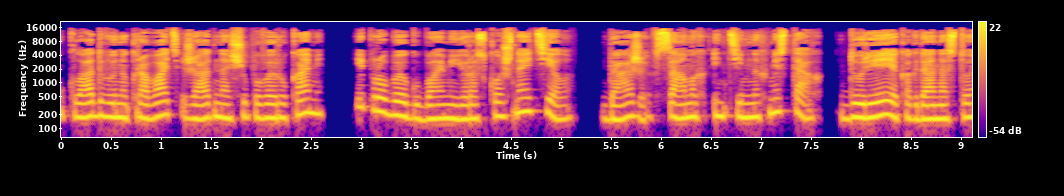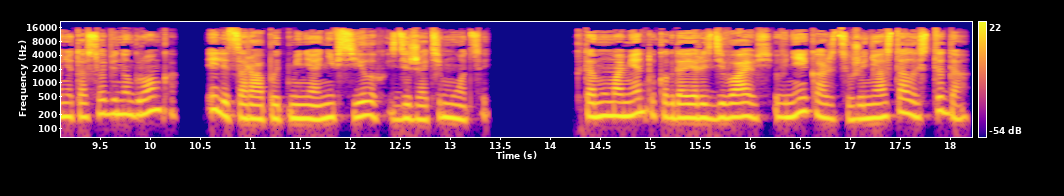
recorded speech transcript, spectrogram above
Укладываю на кровать, жадно ощупывая руками и пробуя губами ее роскошное тело, даже в самых интимных местах, дурея, когда она стонет особенно громко или царапает меня не в силах сдержать эмоций. К тому моменту, когда я раздеваюсь, в ней, кажется, уже не осталось стыда,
